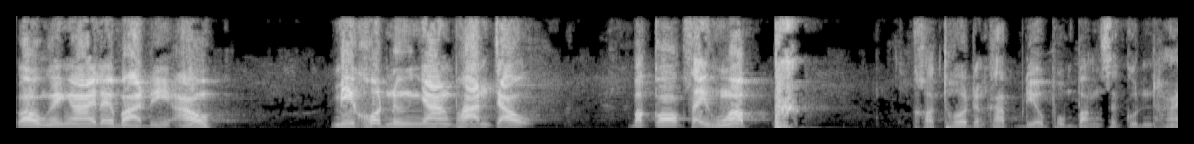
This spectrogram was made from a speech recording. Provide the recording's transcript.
เว่าง่ายๆเลยบาทนี้เอามีคนหนึ่งยางพานเจ้าบกอกใส่หัวขอโทษนะครับ เดี๋ยวผมบังสกุลให้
